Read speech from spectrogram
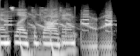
Dance like a god.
